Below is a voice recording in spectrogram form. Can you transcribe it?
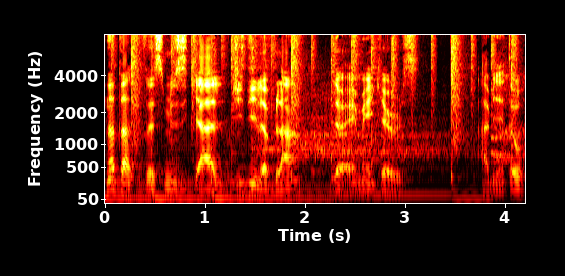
notre artiste musicale JD Leblanc de A-Makers. À bientôt.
